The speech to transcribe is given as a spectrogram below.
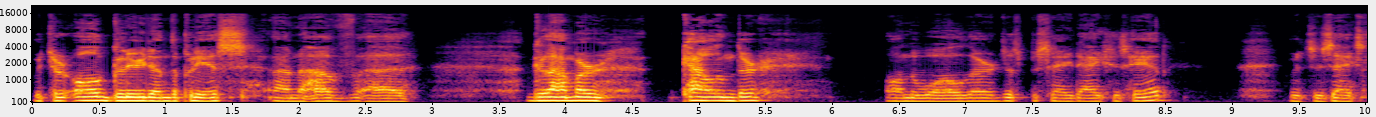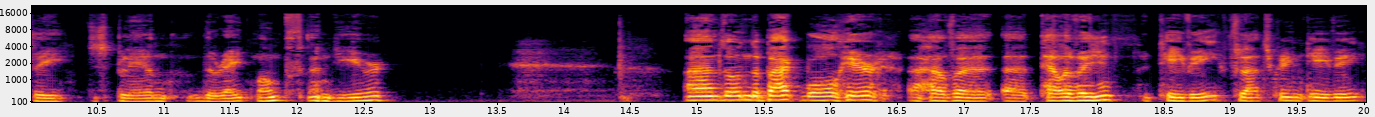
Which are all glued into place and I have a glamour calendar on the wall there just beside Aisha's head which is actually displaying the right month and year. And on the back wall here I have a, a television, a TV, flat screen TV.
